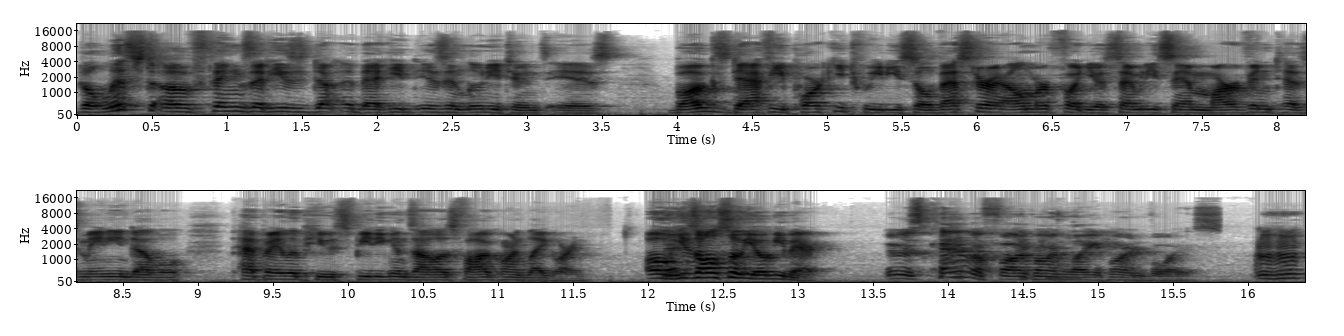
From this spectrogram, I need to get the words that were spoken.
the list of things that he's that he is in Looney Tunes is Bugs, Daffy, Porky, Tweety, Sylvester, Elmer Fudd, Yosemite Sam, Marvin, Tasmanian Devil, Pepe Le Pew, Speedy Gonzales, Foghorn Leghorn. Oh, he's also Yogi Bear. It was kind of a foghorn leghorn voice. Mm-hmm.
